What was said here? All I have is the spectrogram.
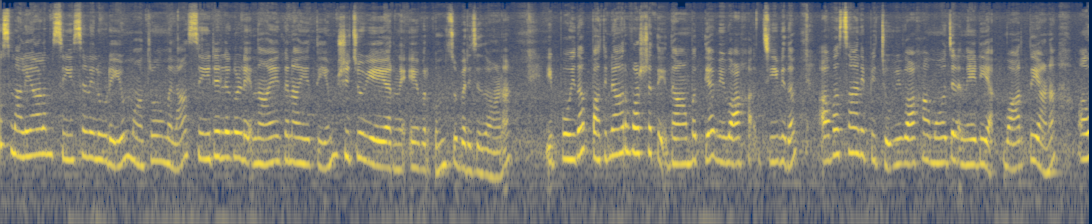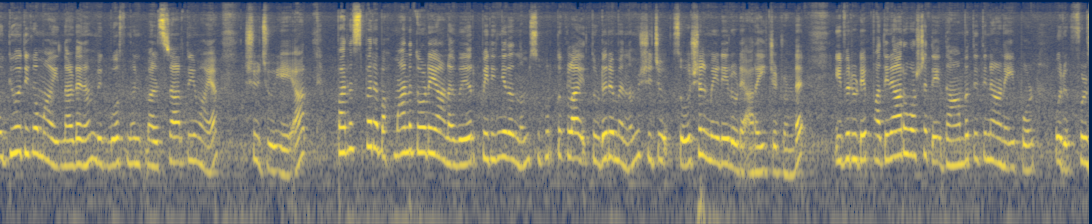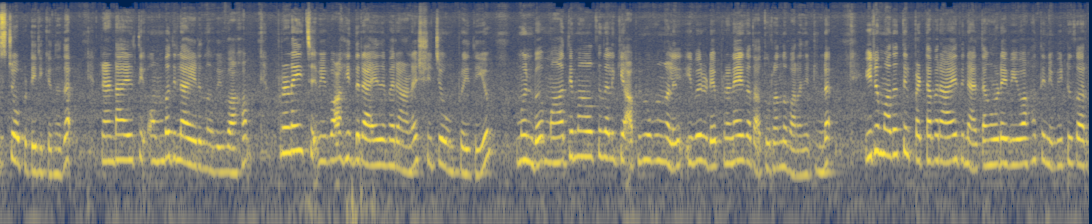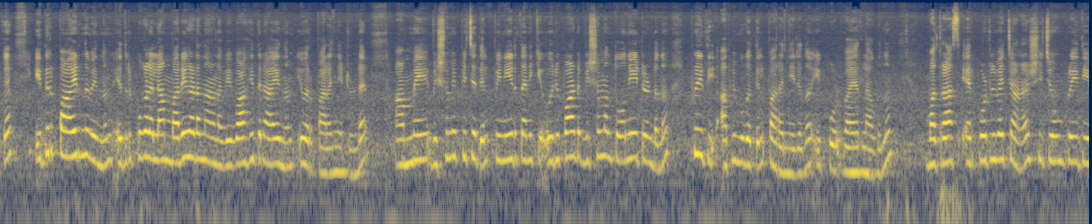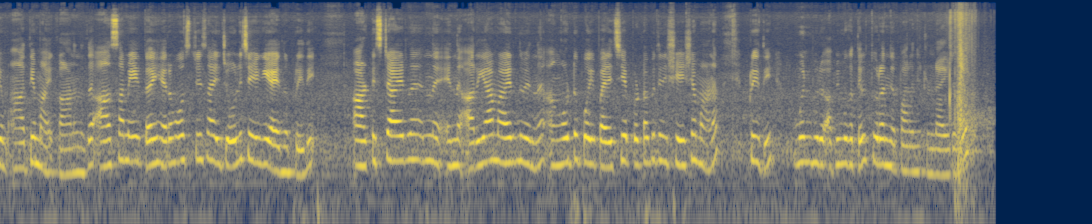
Boss Malayalam സീസണിലൂടെയും മാത്രവുമല്ല സീരിയലുകളുടെ നായകനായെത്തിയും ഷിജു എയറിനെ ഏവർക്കും സുപരിചിതമാണ്. ഇപ്പോൾ ഇത് പതിനാറ് വർഷത്തെ ദാമ്പത്യ വിവാഹ ജീവിതം അവസാനിപ്പിച്ചു. വിവാഹമോചനം നേടിയ വാർത്തയാണ് ഔദ്യോഗികമായി നടനും ബിഗ് ബോസ് മുൻ മത്സരാർത്ഥിയുമായ ഷിജു എ ആർ. പരസ്പര ബഹുമാനത്തോടെയാണ് വേർപിരിഞ്ഞതെന്നും സുഹൃത്തുക്കളായി തുടരുമെന്നും ഷിജു സോഷ്യൽ മീഡിയയിലൂടെ അറിയിച്ചിട്ടുണ്ട്. ഇവരുടെ പതിനാറ് വർഷത്തെ ദാമ്പത്യത്തിനാണ് ഇപ്പോൾ ഒരു ഫുൾ സ്റ്റോപ്പ് ഇട്ടിരിക്കുന്നത്. രണ്ടായിരത്തി ഒമ്പതിലായിരുന്നു വിവാഹം. പ്രണയിച്ച് വിവാഹിതരായവരാണ് ഷിജുവും പ്രീതിയും. മുൻപ് മാധ്യമങ്ങൾക്ക് നൽകിയ അഭിമുഖങ്ങളിൽ ഇവരുടെ പ്രണയകഥ തുറന്നു പറഞ്ഞിട്ടുണ്ട്. ഇരു മതത്തിൽപ്പെട്ടവരായതിനാൽ തങ്ങളുടെ വിവാഹത്തിന് വീട്ടുകാർക്ക് എതിർപ്പായിരുന്നുവെന്നും എതിർപ്പുകളെല്ലാം മറികടന്നാണ് വിവാഹിതരായെന്നും ഇവർ പറഞ്ഞിട്ടുണ്ട്. അമ്മയെ വിഷമിപ്പിച്ചതിൽ പിന്നീട് തനിക്ക് ഒരുപാട് വിഷമം തോന്നിയിട്ടുണ്ടെന്നും പ്രീതി അഭിമുഖത്തിൽ പറഞ്ഞിരുന്നു. ഇപ്പോൾ വൈറലാകുന്നു. മദ്രാസ് എയർപോർട്ടിൽ വെച്ചാണ് ഷിജുവും പ്രീതിയും ആദ്യമായി കാണുന്നത്. ആ സമയത്ത് എയർ ഹോസ്റ്റേഴ്സായി ജോലി ചെയ്യുകയായിരുന്നു പ്രീതി. ആർട്ടിസ്റ്റായിരുന്നു എന്ന് എന്ന് അറിയാമായിരുന്നുവെന്ന് അങ്ങോട്ട് പോയി പരിചയപ്പെട്ടതിന് ശേഷമാണ് പ്രീതി മുൻപൊരു അഭിമുഖത്തിൽ തുറന്നു പറഞ്ഞിട്ടുണ്ടായിരുന്നത്.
